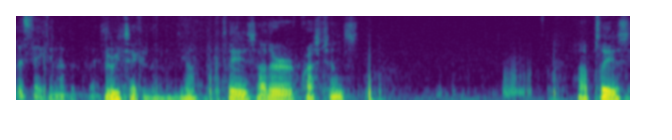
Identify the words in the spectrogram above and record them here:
Let's take another question. Maybe take another. Yeah, please. Other questions? Uh, please.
